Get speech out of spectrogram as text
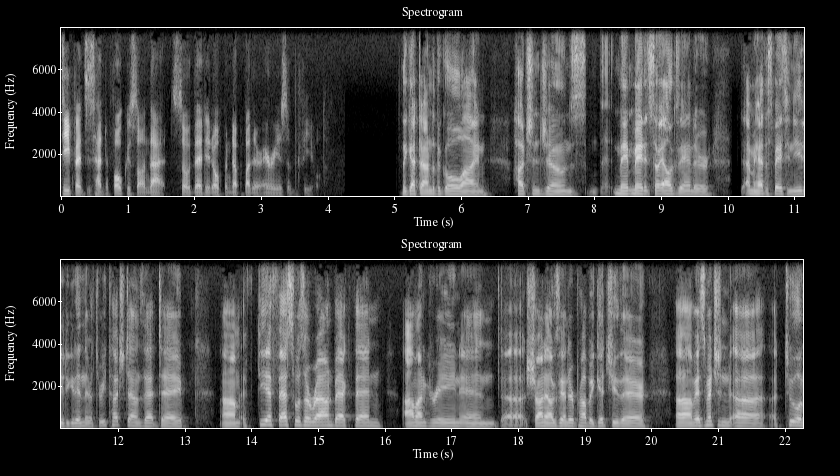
defenses had to focus on that so that it opened up other areas of the field. They got down to the goal line. Hutch and Jones made, made it so Alexander, I mean, had the space he needed to get in there. Three touchdowns that day. Um, if DFS was around back then, Ahman Green and uh, Shaun Alexander probably get you there. Um, as mentioned, uh, Tula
